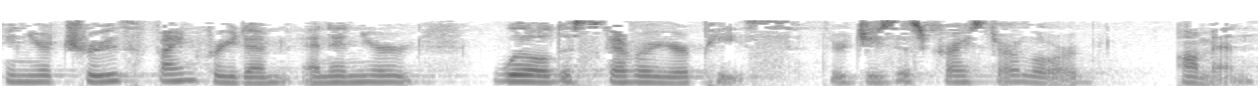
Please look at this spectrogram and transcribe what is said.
in your truth find freedom, and in your will discover your peace. Through Jesus Christ our Lord. Amen.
